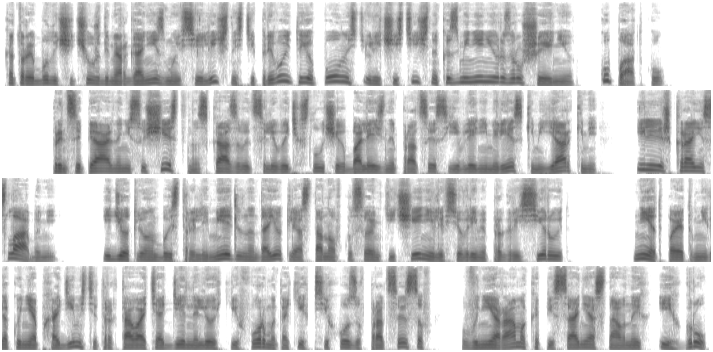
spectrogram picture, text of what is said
которые, будучи чуждыми организму и всей личности, приводят ее полностью или частично к изменению и разрушению, к упадку. Принципиально несущественно, сказывается ли в этих случаях болезненный процесс явлениями резкими, яркими или лишь крайне слабыми, идет ли он быстро или медленно, дает ли остановку в своем течении или все время прогрессирует. Нет поэтому никакой необходимости трактовать отдельно легкие формы таких психозов процессов вне рамок описания основных их групп.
